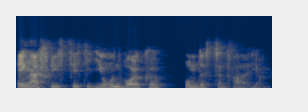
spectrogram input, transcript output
enger schließt sich die Ionenwolke um das Zentralion.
